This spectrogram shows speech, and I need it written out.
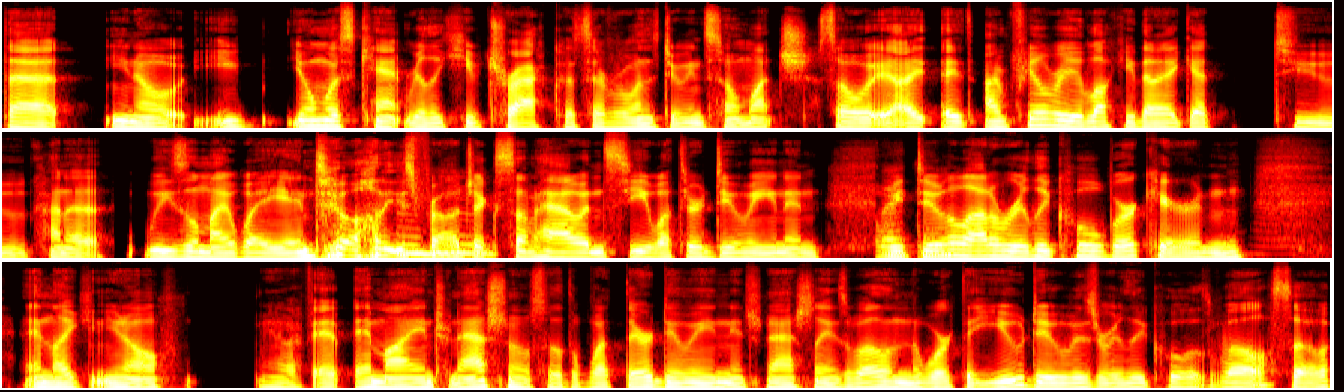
that you know you you almost can't really keep track because everyone's doing so much. So I I, I feel really lucky that I get to kind of weasel my way into all these Mhm. projects somehow and see what they're doing and we do a lot of really cool work here and and like you know you know if MI International so the, what they're doing internationally as well and the work that you do is really cool as well. So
